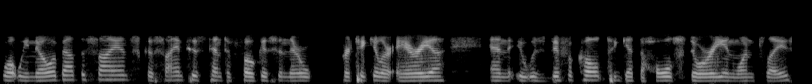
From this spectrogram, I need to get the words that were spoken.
what we know about the science because scientists tend to focus in their particular area and it was difficult to get the whole story in one place.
